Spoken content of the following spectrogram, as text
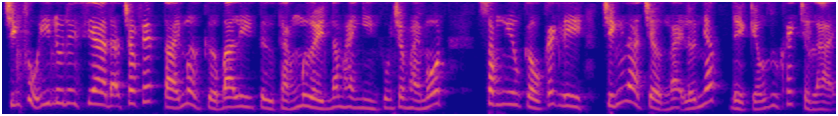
Chính phủ Indonesia đã cho phép tái mở cửa Bali từ tháng 10 năm 2021, song yêu cầu cách ly chính là trở ngại lớn nhất để kéo du khách trở lại.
